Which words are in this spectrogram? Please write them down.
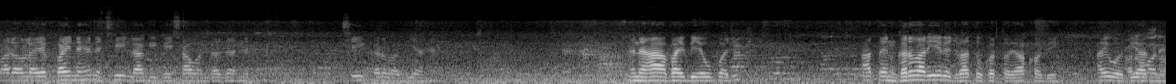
મારા ઓલા એક ભાઈને છે ને છી લાગી ગઈ સાવન દાદાને. છી કરવા ગયા છે. અને આ ભાઈ બે ઉપાજી આ તો એને ઘરવાળી એ જ વાતો કરતો હોય આખો દી. આવ્યો ત્યારનો.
